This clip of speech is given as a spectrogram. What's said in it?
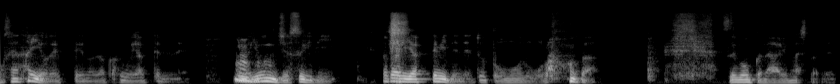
越せないよねっていうのをなんかすごいやってるね。今40過ぎて、再びやってみてね、ちょっと思うところがすごくね、ありましたね。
